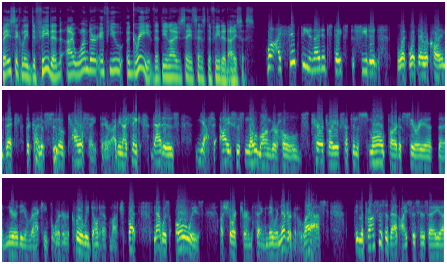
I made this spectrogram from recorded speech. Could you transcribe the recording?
basically defeated. I wonder if you agree that the United States has defeated ISIS. Well, I think the United States defeated what, what they were calling the, the kind of pseudo caliphate there. I mean, I think that is, yes, ISIS no longer holds territory except in a small part of Syria uh, near the Iraqi border. Clearly don't have much. But that was always a short term thing, and they were never going to last in the process of that, ISIS is a uh,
